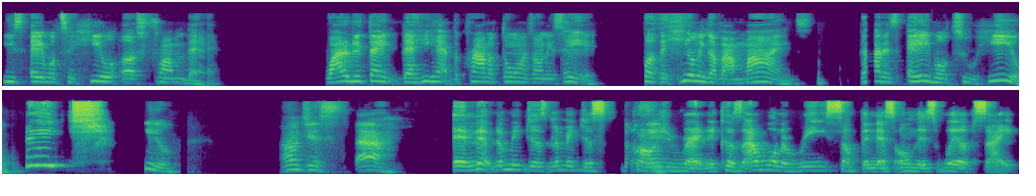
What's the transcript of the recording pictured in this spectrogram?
He's able to heal us from that. Why do you think that he had the crown of thorns on his head? For the healing of our minds. God is able to heal. Beach. Heal. I'm just ah and let, let me just let me just pause you right there because I want to read something that's on this website.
